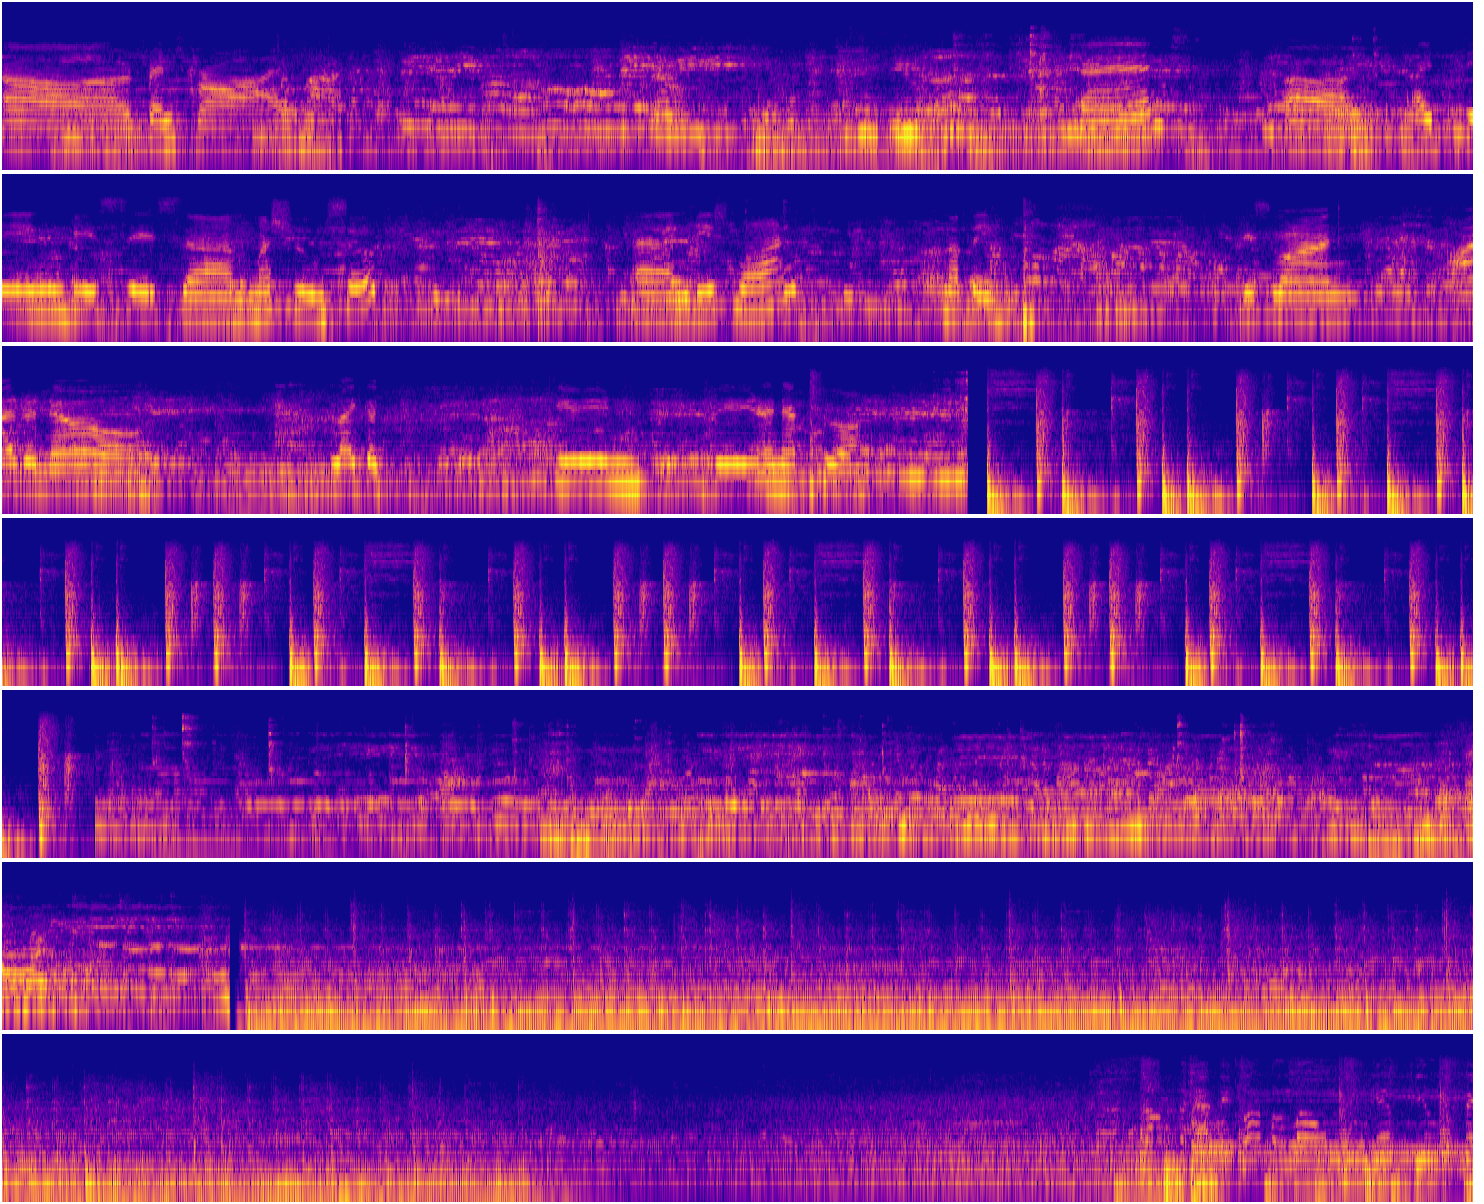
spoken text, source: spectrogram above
Uh, French fry. And uh, I think this is um, mushroom soup. And this one, nothing. This one, I don't know, like a green, green and natural. Happy clap along if you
